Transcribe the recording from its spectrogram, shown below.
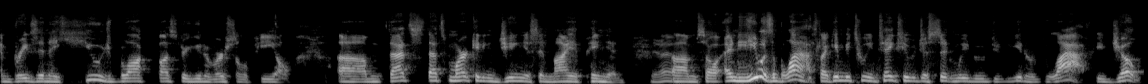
and brings in a huge blockbuster universal appeal. Um, that's that's marketing genius, in my opinion. yeah. Um, so, and he was a blast. Like in between takes, he would just sit and we would you know laugh, he joke.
